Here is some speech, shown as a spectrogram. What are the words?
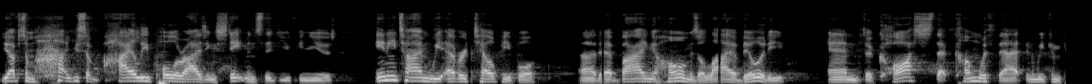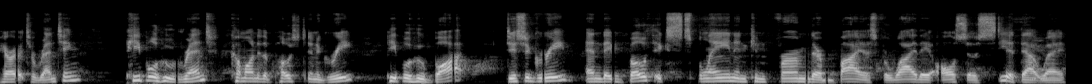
you have some high, you have highly polarizing statements that you can use. Anytime we ever tell people uh, that buying a home is a liability and the costs that come with that, and we compare it to renting, People who rent come onto the post and agree. People who bought disagree, and they both explain and confirm their bias for why they also see it that way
